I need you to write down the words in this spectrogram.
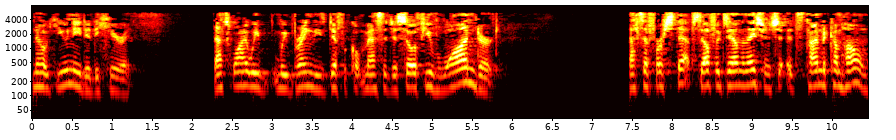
No, you needed to hear it. That's why we, we bring these difficult messages. So if you've wandered, that's the first step. Self examination. It's time to come home.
